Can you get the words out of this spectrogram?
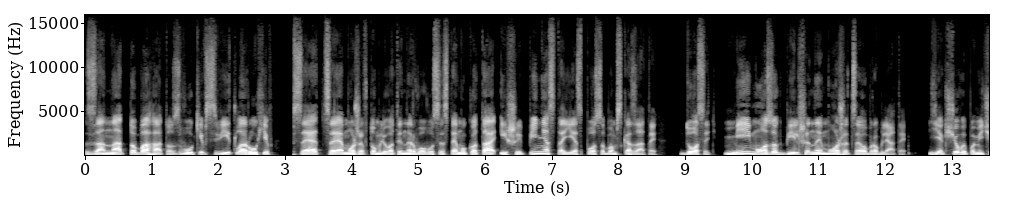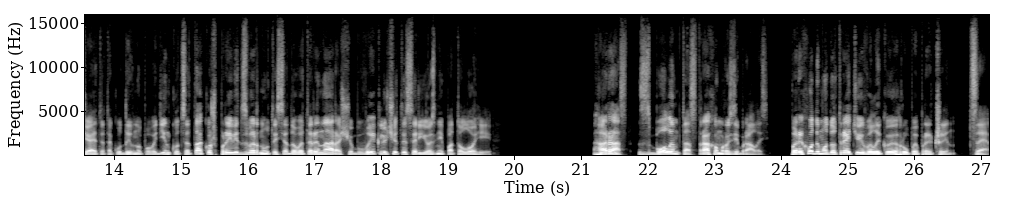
занадто багато звуків, світла, рухів. Все це може втомлювати нервову систему кота, і шипіння стає способом сказати досить, мій мозок більше не може це обробляти. Якщо ви помічаєте таку дивну поведінку, це також привід звернутися до ветеринара, щоб виключити серйозні патології. Гаразд, з болем та страхом розібрались. Переходимо до третьої великої групи причин це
